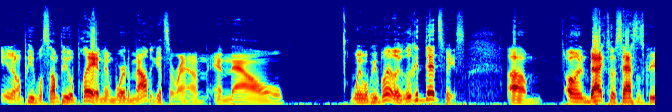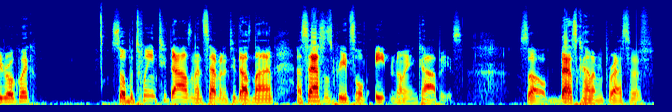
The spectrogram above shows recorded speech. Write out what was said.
you know, people, some people play and then word of mouth gets around, and now way more people play. Like, look at Dead Space. Um, oh, and back to Assassin's Creed real quick. So between 2007 and 2009, Assassin's Creed sold 8 million copies. So that's kind of impressive.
